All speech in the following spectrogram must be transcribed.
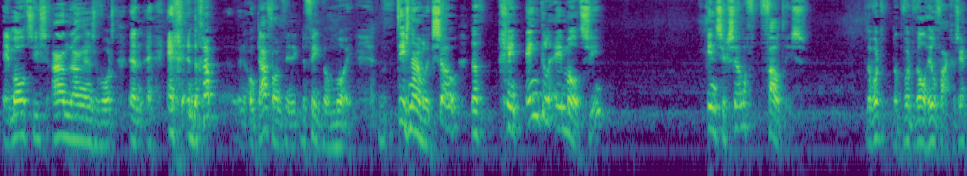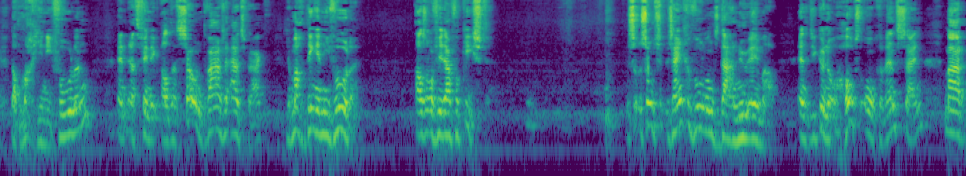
emoties, aandrang enzovoort. En, en, en de grap, en ook daarvan vind ik, dat vind ik wel mooi. Het is namelijk zo dat geen enkele emotie in zichzelf fout is. Dat wordt, dat wordt wel heel vaak gezegd. Dat mag je niet voelen. En dat vind ik altijd zo'n dwaze uitspraak. Je mag dingen niet voelen. Alsof je daarvoor kiest. Soms zijn gevoelens daar nu eenmaal. En die kunnen hoogst ongewenst zijn. Maar eh,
